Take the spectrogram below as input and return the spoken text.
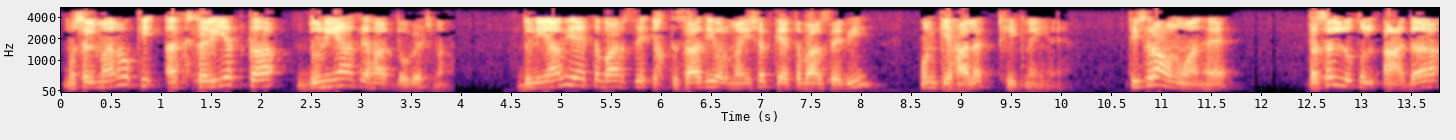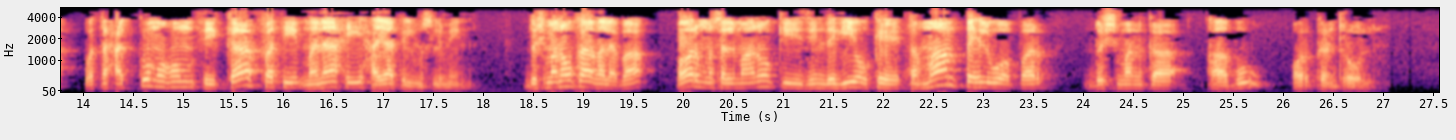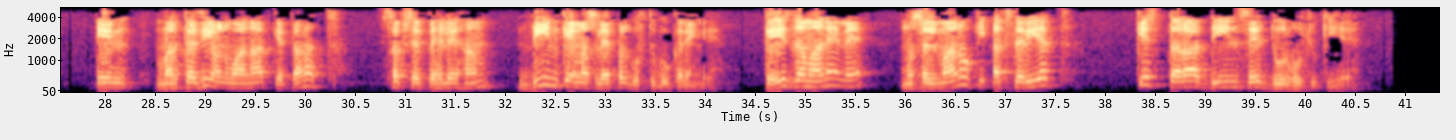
مسلمانوں کی اکثریت کا دنیا سے ہاتھ دھو بیٹھنا، دنیاوی اعتبار سے، اقتصادی اور معیشت کے اعتبار سے بھی ان کی حالت ٹھیک نہیں ہے۔ تیسرا عنوان ہے تسلط الاعداء و تحکمهم فی کافتی مناحی حیات المسلمین دشمنوں کا غلبہ اور مسلمانوں کی زندگیوں کے تمام پہلوؤں پر دشمن کا قابو اور کنٹرول. ان مرکزی عنوانات کے تحت سب سے پہلے ہم دین کے مسئلے پر گفتگو کریں گے کہ اس زمانے میں مسلمانوں کی اکثریت کس طرح دین سے دور ہو چکی ہے۔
